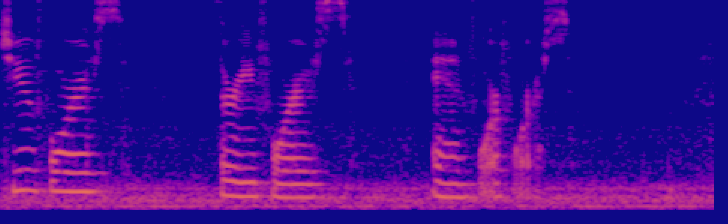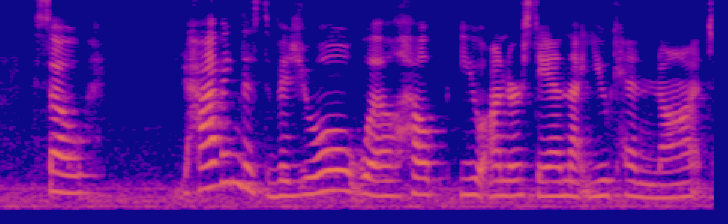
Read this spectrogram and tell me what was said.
two fourths, three fourths, and four fourths. So having this visual will help you understand that you cannot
